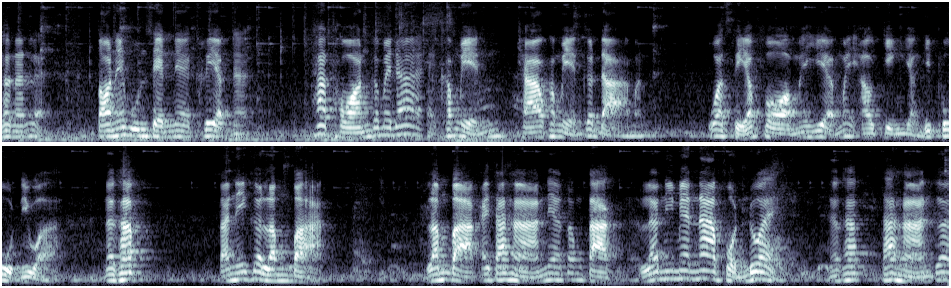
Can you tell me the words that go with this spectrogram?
เท่านั้นแหละ ตอนนี้ฮุนเซนเนี่ยเครียดนะ ถ้าถอนก็ไม่ได้เขมรชาวเขมรก็ด่ามัน ว่าเสียฟอร์มไม่เหี้ยไม่เอาจริงอย่างที่พูดนี่หว่านะครับ ตอนนี้ก็ลำบากลำบากไอ้ทหารเนี่ยต้องตาก แล้วนี่แม่นหน้าฝนด้วย นะครับ ทหารก็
